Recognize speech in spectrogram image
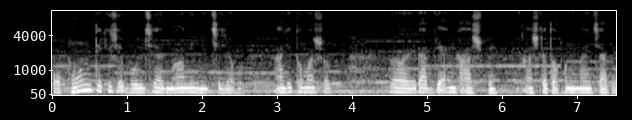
কখন থেকে সে বলছে, আর মা, আমি নিচে যাব। আজই তোমার সব এরা গ্যাং আসবে। আসলে তখনই নয়, যাবে।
